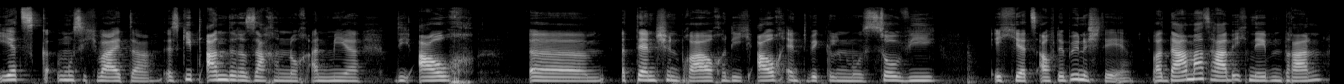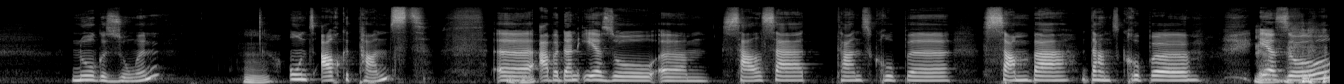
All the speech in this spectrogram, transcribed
jetzt muss ich weiter. Es gibt andere Sachen noch an mir, die auch ähm, Attention brauchen, die ich auch entwickeln muss, so wie ich jetzt auf der Bühne stehe. Weil damals habe ich nebendran nur gesungen und auch getanzt, äh, aber dann eher so ähm, Salsa-Tanzgruppe, Samba-Tanzgruppe, eher so,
